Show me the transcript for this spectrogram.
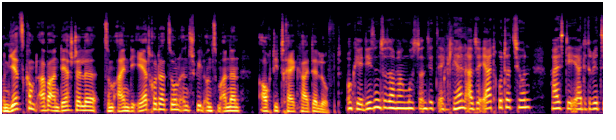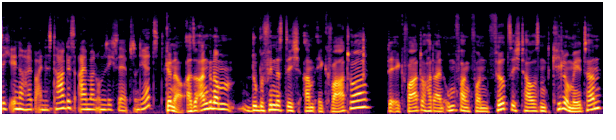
Und jetzt kommt aber an der Stelle zum einen die Erdrotation ins Spiel und zum anderen auch die Trägheit der Luft. Okay, diesen Zusammenhang musst du uns jetzt erklären. Also Erdrotation heißt, die Erde dreht sich innerhalb eines Tages einmal um sich selbst. Und jetzt? Genau, also angenommen, du befindest dich am Äquator. Der Äquator hat einen Umfang von 40.000 Kilometern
